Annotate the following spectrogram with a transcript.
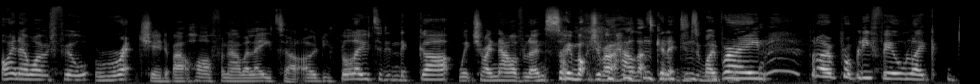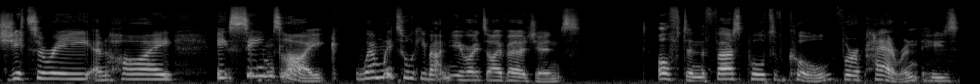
I know I would feel wretched about half an hour later. I would be bloated in the gut, which I now have learned so much about how that's connected to my brain. But I would probably feel like jittery and high. It seems like when we're talking about neurodivergence, often the first port of call for a parent who's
